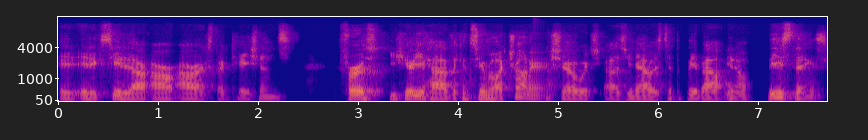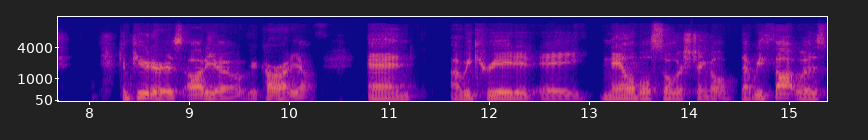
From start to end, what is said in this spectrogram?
it, it exceeded our, our, our expectations. First, here you have the Consumer Electronics Show, which, as you know, is typically about you know these things, computers, audio, your car audio, and uh, we created a nailable solar shingle that we thought was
